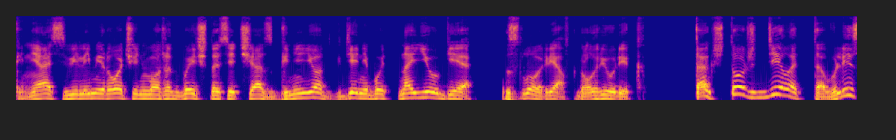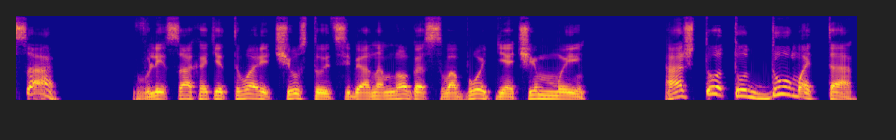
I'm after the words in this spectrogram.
Князь Велимир очень может быть, что сейчас гниет где-нибудь на юге!» – зло рявкнул Рюрик. «Так что ж делать-то, в леса?» «В лесах эти твари чувствуют себя намного свободнее, чем мы. «А что тут думать-то?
